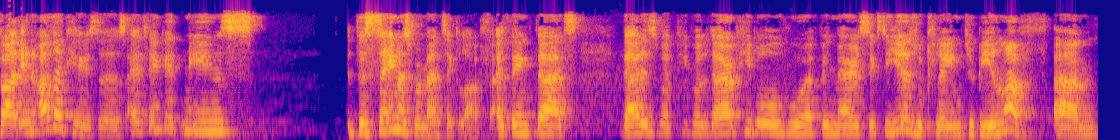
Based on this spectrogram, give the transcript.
But in other cases, I think it means the same as romantic love. I think that that is what people. There are people who have been married sixty years who claim to be in love. Um,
